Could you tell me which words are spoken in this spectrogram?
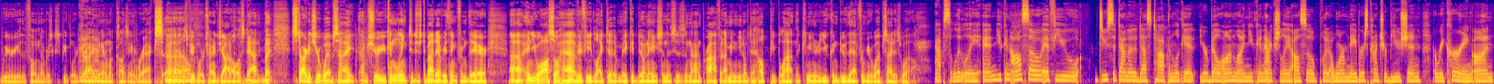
weary of the phone numbers because people are I driving know. and I'm causing wrecks uh, I as people are trying to jot all this down. But start at your website. I'm sure you can link to just about everything from there. Uh, and you also have, if you'd like to make a donation, this is a nonprofit. I mean, you know, to help people out in the community, you can do that from your website as well. Absolutely. And you can also, if you do sit down at a desktop and look at your bill online, you can actually also put a warm neighbors contribution, a recurring on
